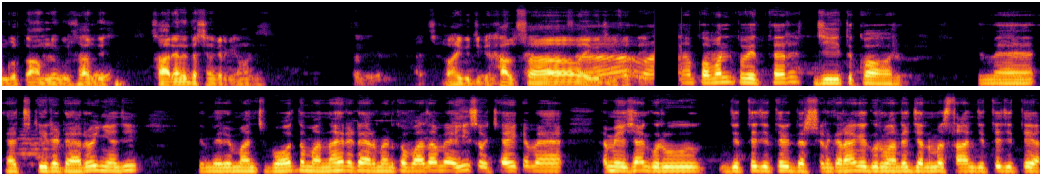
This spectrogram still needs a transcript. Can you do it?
ਗੁਰਧਾਮ ਨੇ ਗੁਰੂ ਸਾਹਿਬ ਦੇ ਸਾਰਿਆਂ ਦੇ ਦਰਸ਼ਨ ਕਰਕੇ ਆਵਾਂਗੇ। ਧੰਨਵਾਦ। ਅੱਛਾ ਵਾਹਿਗੁਰੂ ਜੀ ਕਾ ਖਾਲਸਾ ਵਾਹਿਗੁਰੂ ਜੀ ਕੀ ਫਤਿਹ। ਨਾਮ ਪਵਨ ਪਵਿੱਤਰ ਜੀਤ ਕੌਰ। ਮੈਂ ਐਚਟੀ ਰਿਟਾਇਰ ਹੋਈ ਹਾਂ ਜੀ ਤੇ ਮੇਰੇ ਮਨ 'ਚ ਬਹੁਤ ਤਮੰਨਾ ਹੈ ਰਿਟਾਇਰਮੈਂਟ ਤੋਂ ਬਾਅਦ ਮੈਂ ਇਹੀ ਸੋਚਿਆ ਹੈ ਕਿ ਮੈਂ ਹਮੇਸ਼ਾ ਗੁਰੂ ਜਿੱਥੇ ਜਿੱਥੇ ਵੀ ਦਰਸ਼ਨ ਕਰਾਂਗੇ, ਗੁਰੂਆਂ ਦੇ ਜਨਮ ਸਥਾਨ ਜਿੱਥੇ ਜਿੱਥੇ ਆ,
